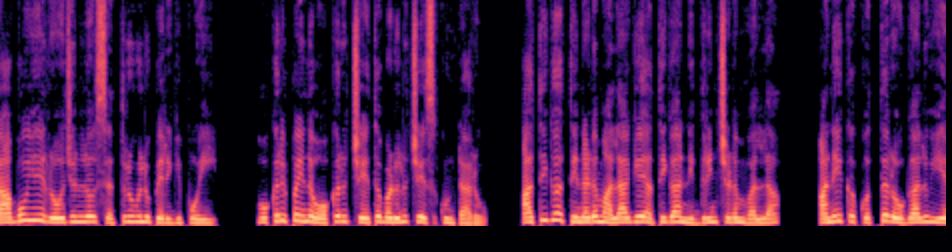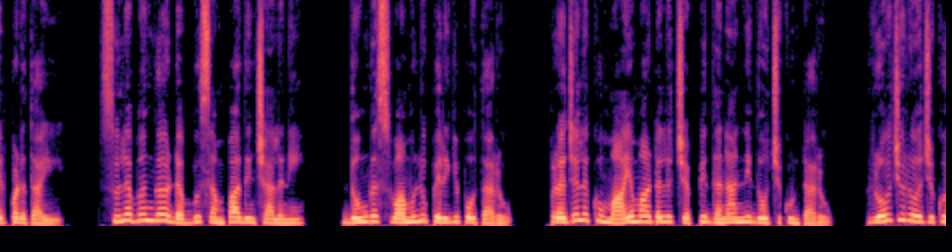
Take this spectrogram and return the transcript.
రాబోయే రోజుల్లో శత్రువులు పెరిగిపోయి ఒకరిపైన ఒకరు చేతబడులు చేసుకుంటారు. అతిగా తినడం అలాగే అతిగా నిద్రించడం వల్ల అనేక కొత్త రోగాలు ఏర్పడతాయి. సులభంగా డబ్బు సంపాదించాలని దొంగ స్వాములు పెరిగిపోతారు. ప్రజలకు మాయమాటలు చెప్పి ధనాన్ని దోచుకుంటారు. రోజురోజుకు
